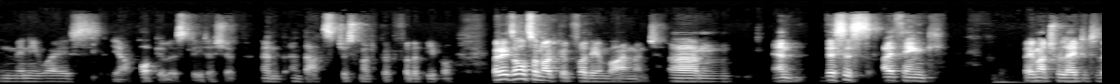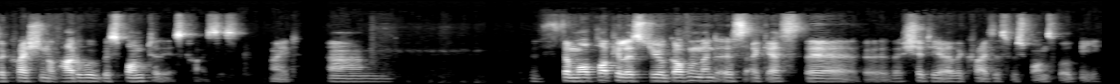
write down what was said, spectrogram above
in many ways, yeah, populist leadership and and that's just not good for the people but it's also not good for the environment um, and this is i think very much related to the question of how do we respond to this crisis right um, the more populist your government is i guess the, the, the shittier the crisis response will be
